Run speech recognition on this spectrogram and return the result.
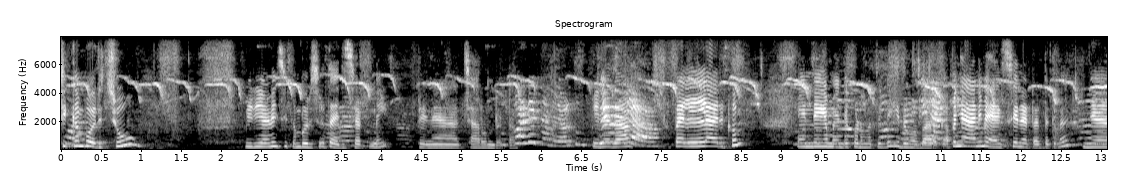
ചിക്കൻ പൊരിച്ചു. ബിരിയാണി ചിക്കൻ പൊരിച്ചു തരി ചട്നി പിന്നെ അച്ചാറുണ്ട് കേട്ടോ പിന്നെ ഇതാ അപ്പം എല്ലാവർക്കും എന്റെയും എന്റെ കുടുംബത്തിന്റെ ഇത് മുബാറക്ക് അപ്പം ഞാൻ മാക്സിൻ ഇട്ടിട്ടിരിക്കുന്നത് ഞാൻ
